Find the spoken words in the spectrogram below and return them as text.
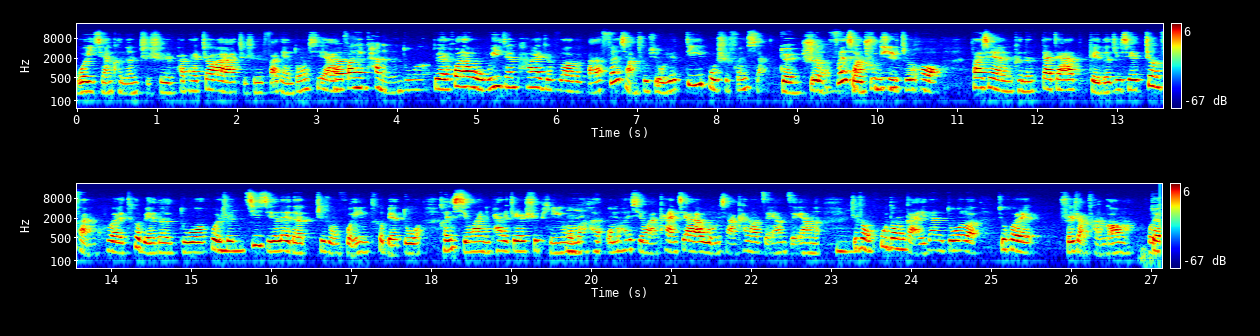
我以前可能只是拍拍照啊，只是发点东西后来啊。发现看的人多了，对，后来我无意间拍了这 vlog，把它分享出去。我觉得第一步是分享，对，是的，分享出去之后，发现可能大家给的这些正反馈特别的多，或者是嗯积极类的这种回应特别多，很喜欢你拍的这些视频，我们嗯很我们很喜欢看，接下来我们想看到怎样怎样的，嗯这种互动感一旦多了，就会水涨船高嘛。我觉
